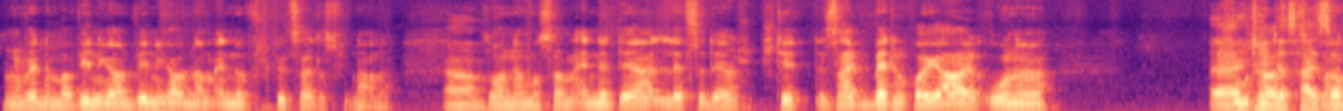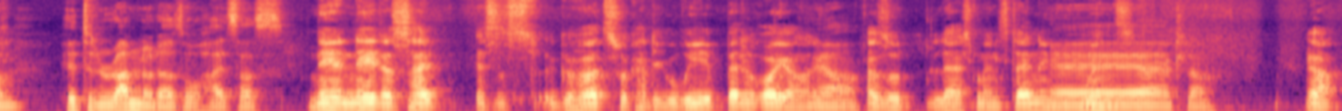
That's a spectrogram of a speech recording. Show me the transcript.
Und dann werden immer weniger und weniger und am Ende spielst du halt das Finale. Ah. So, und dann musst du am Ende der letzte, der steht, ist halt ein Battle Royale ohne. Äh, Shooter das heißt auch. Hit and Run oder so heißt das. Nee, nee, das ist halt, es ist, gehört zur Kategorie Battle Royale. Ja. Also Last Man Standing Ja, wins. ja, ja, klar. Ja.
